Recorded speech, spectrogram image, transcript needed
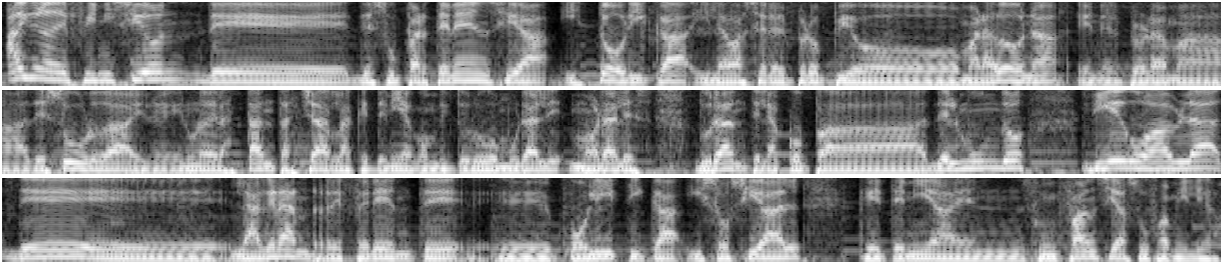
Hay una definición de, de su pertenencia histórica y la va a hacer el propio Maradona en el programa de Zurda, en, en una de las tantas charlas que tenía con Víctor Hugo Morales, Morales durante la Copa del Mundo. Diego habla de la gran referente eh, política y social que tenía en su infancia su familia.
